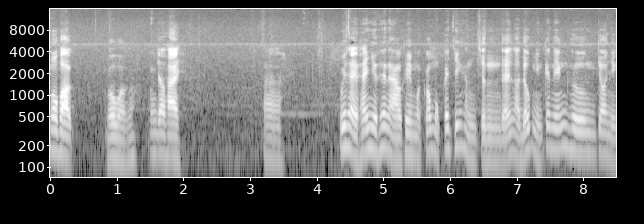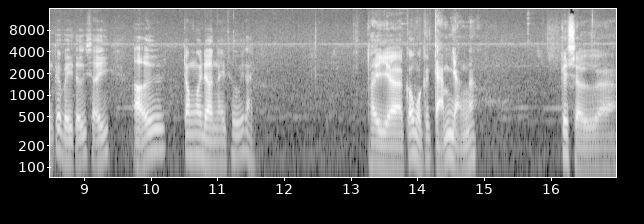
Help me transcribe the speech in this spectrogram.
Mô Phật. Cô Phật con chào thầy. À, quý thầy thấy như thế nào khi mà có một cái chuyến hành trình để là đốt những cái nén hương cho những cái vị tử sĩ ở trong ngôi đền này thưa quý thầy? Thầy à, có một cái cảm nhận á, cái sự à,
